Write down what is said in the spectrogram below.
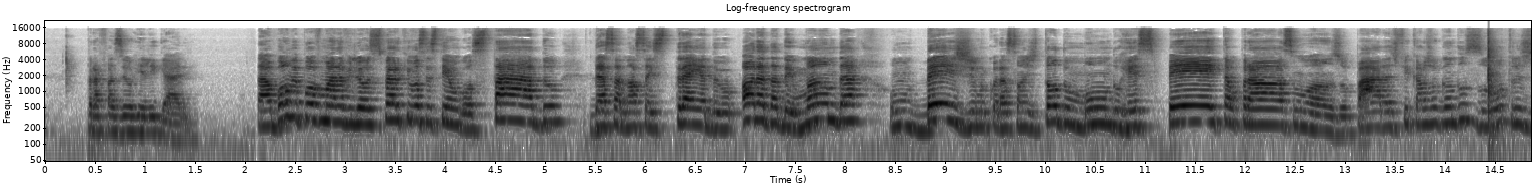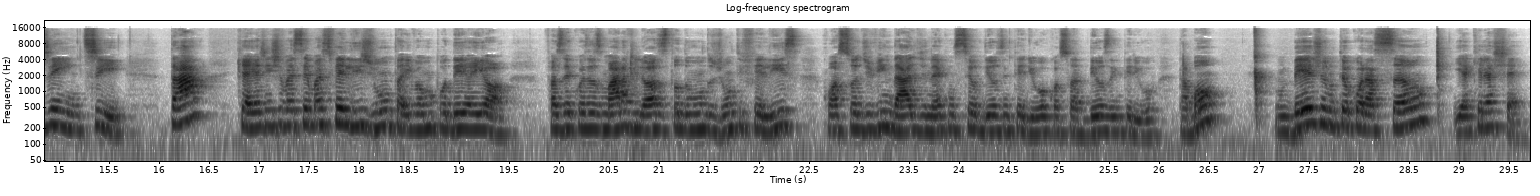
para fazer o religare. Tá bom, meu povo maravilhoso? Espero que vocês tenham gostado dessa nossa estreia do Hora da Demanda. Um beijo no coração de todo mundo. Respeita o próximo anjo. Para de ficar julgando os outros, gente. Tá? que aí a gente vai ser mais feliz junto aí, vamos poder aí, ó, fazer coisas maravilhosas todo mundo junto e feliz com a sua divindade, né, com o seu Deus interior, com a sua deusa interior, tá bom? Um beijo no teu coração e aquele axé.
